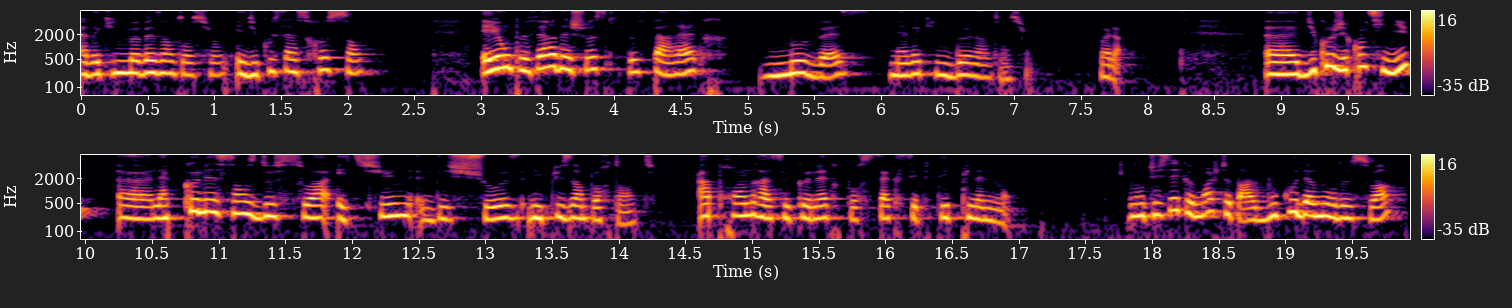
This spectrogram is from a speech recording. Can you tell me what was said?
avec une mauvaise intention et du coup ça se ressent. Et on peut faire des choses qui peuvent paraître mauvaises mais avec une bonne intention. Voilà. Euh, du coup, je continue. Euh, la connaissance de soi est une des choses les plus importantes. Apprendre à se connaître pour s'accepter pleinement. Donc tu sais que moi, je te parle beaucoup d'amour de soi,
